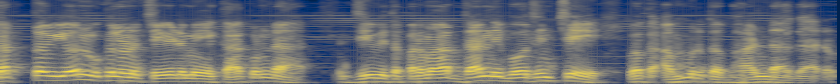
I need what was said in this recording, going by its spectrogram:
కర్తవ్యోన్ముఖులను చేయడమే కాకుండా జీవిత పరమార్థాన్ని బోధించే ఒక అమృత భాండాగారం.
